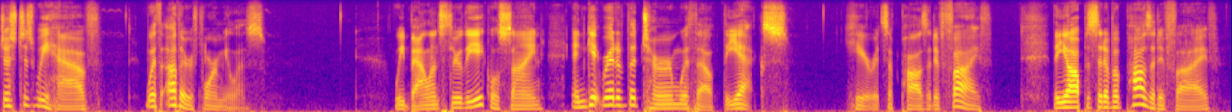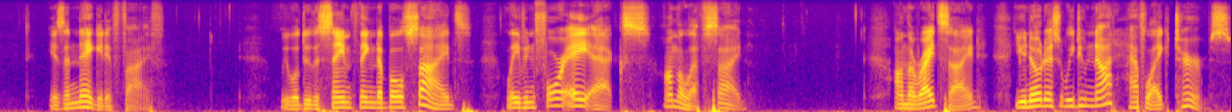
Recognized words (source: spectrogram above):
just as we have with other formulas. We balance through the equal sign and get rid of the term without the x. Here it's a positive 5. The opposite of a positive 5 is a negative 5. We will do the same thing to both sides, leaving 4ax on the left side. On the right side, you notice we do not have like terms.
